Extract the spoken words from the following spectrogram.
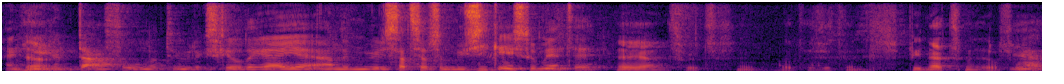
En hier een tafel natuurlijk, schilderijen aan de muur. Er staat zelfs een muziekinstrument, hè? Ja, ja, een soort, wat is het, een spinet of ja.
